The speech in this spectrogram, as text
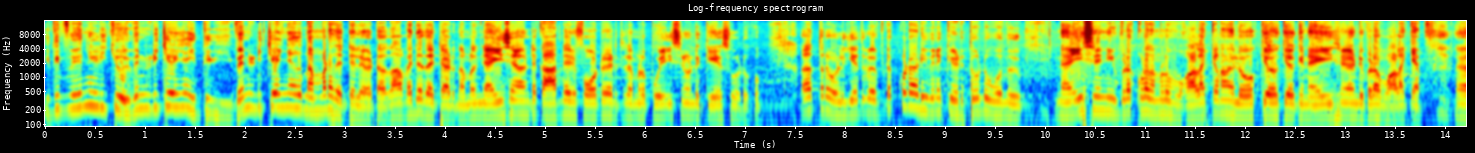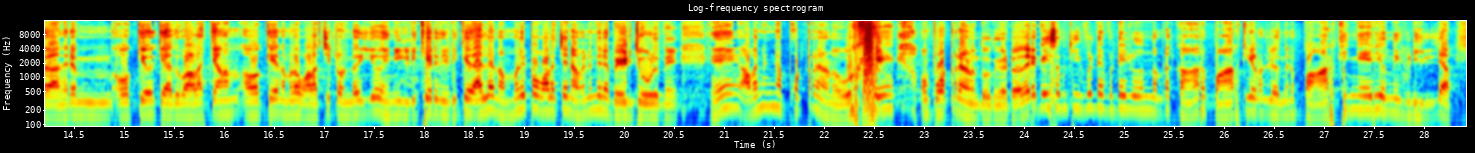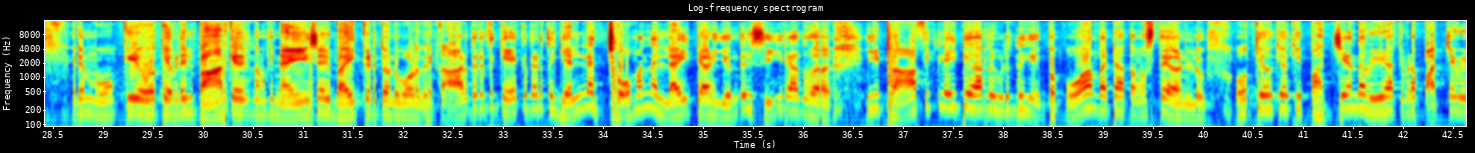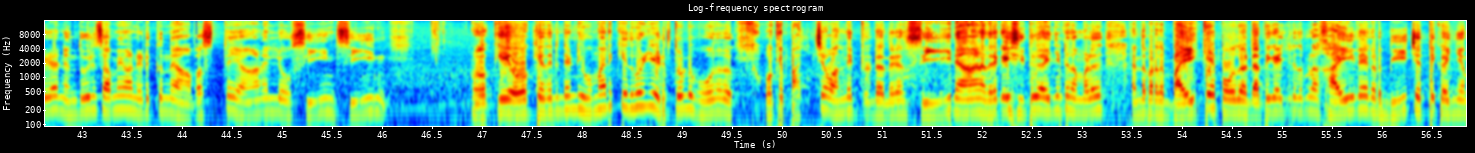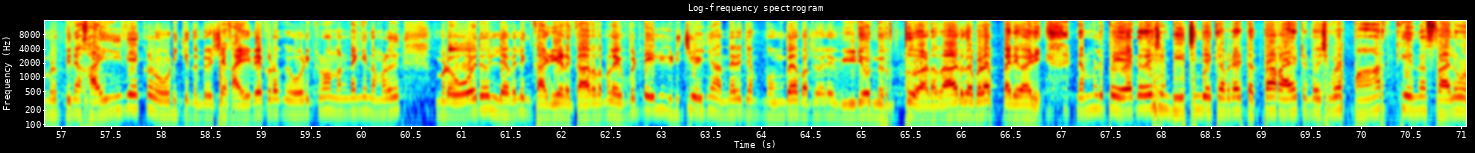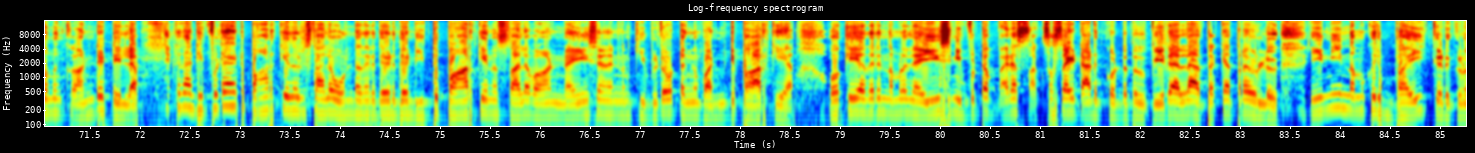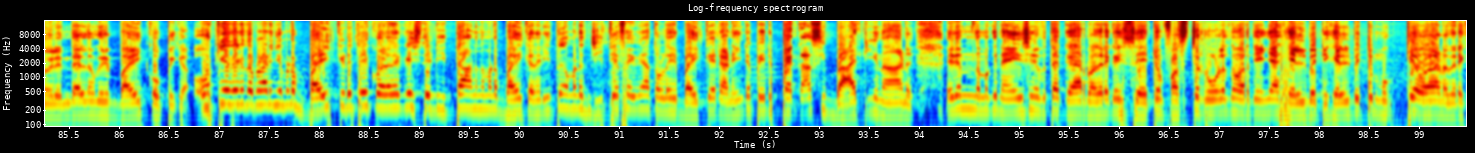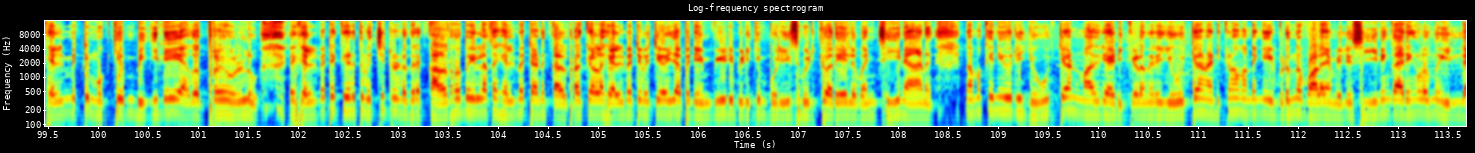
ഇത് ഇവൻ ഇടിച്ചു ഇവൻ ഇടിച്ചു കഴിഞ്ഞാൽ ഇത് ഇവൻ ഇടിച്ചു കഴിഞ്ഞാൽ നമ്മുടെ തെറ്റല്ലേ കേട്ടോ? അത് അവന്റെ തെറ്റാണ്. നമ്മൾ നൈസിന് അവന്റെ കാറിന്റെ ഒരു ഫോട്ടോ എടുത്ത് നമ്മൾ പോലീസിനോട് കേസ് കൊടുക്കും. അതത്രേ ഉള്ളൂ ഇത് കൂടെ കൂടെയാണ് ഇവനൊക്കെ എടുത്തുകൊണ്ട് പോകുന്നത്? നൈസിന് ഇവിടെ കൂടെ നമ്മൾ വളയ്ക്കണമല്ലോ ഓക്കെ ഓക്കെ ഓക്കെ. നൈസിന് വേണ്ടി ഇവിടെ വളയ്ക്കാം. അന്നേരം ഓക്കെ ഓക്കെ. അത് വളയ്ക്കണം. ഓക്കെ നമ്മൾ വളച്ചിട്ടുണ്ട്. അയ്യോ ഇനി ഇടിക്കരുത് ഇടിക്കരുത്. അല്ല നമ്മളിപ്പോൾ വളച്ചാൽ അവനെന്തിനാ പേടിച്ചു കൊടുക്കുന്നത് ഏ അവൻ എന്നാ പൊട്ടനാണ്? ഓക്കെ. അവൻ പൊട്ടനാണെന്ന് തോന്നുന്നു കേട്ടോ. അതേ കേസ് നമുക്ക് ഇവിടെ എവിടെയെങ്കിലും ഒന്ന് നമ്മുടെ കാറ് പാർക്ക് ചെയ്യണമല്ലോ അന്നേരം പാർക്കിംഗ് ഏരിയ ഒന്നും ഇവിടെ ഇല്ല. അന്നേരം ഓക്കെ ഓക്കെ. എവിടെയെങ്കിലും പാർക്ക് ചെയ്തിട്ട് നമുക്ക് നൈസിന് ഒരു ബൈക്ക് എടുത്തുകൊണ്ട് പോകണം. അന്നേരം കാണുന്നിടത്ത് കേൾക്കുന്നിടത്ത് എല്ലാം ചുമന്ന ലൈറ്റാണ് എന്തൊരു സീരാന്ന് പറ. ഈ ട്രാഫിക് ലൈറ്റ് കാരണം ഇവിടുന്ന് ഇപ്പോൾ പോകാൻ പറ്റാത്ത അവസ്ഥയാണല്ലോ. ഓക്കെ ഓക്കെ ഓക്കെ പച്ച എന്താ വീഴാത്ത? ഇവിടെ പച്ച വീഴാൻ എന്തോരം സമയമാണ് എടുക്കുന്ന അവസ്ഥയാണല്ലോ. Scene scene okay okay. അതിന് തേണ്ടി ഉമാരൊക്കെ ഇതുവഴി എടുത്തുകൊണ്ട് പോകുന്നത്? ഓക്കെ പച്ച വന്നിട്ടുണ്ട്. അന്നേരം സീനാണ്. അതിനെ കഴിച്ച് ഇത് കഴിഞ്ഞിട്ട് നമ്മൾ എന്താ പറയുക ബൈക്കേ പോകുന്നുണ്ട്. അത് കഴിഞ്ഞിട്ട് നമ്മൾ ഹൈവേ കൂടെ ബീച്ച് എത്തിക്കഴിഞ്ഞ് നമ്മൾ പിന്നെ ഹൈവേ കൂടെ ഓടിക്കുന്നുണ്ട്. പക്ഷേ ഹൈവേ കൂടെ ഒക്കെ ഓടിക്കണമെന്നുണ്ടെങ്കിൽ നമ്മൾ നമ്മുടെ ഓരോ ലെവലും കഴിയണം. കാരണം നമ്മൾ എവിടെയെങ്കിലും ഇടിച്ചു കഴിഞ്ഞാൽ അന്നേരം ഞാൻ മുമ്പേ പറഞ്ഞ പോലെ വീഡിയോ നിർത്തുകയാണ് അതാണ് നമ്മുടെ പരിപാടി. നമ്മളിപ്പോൾ ഏകദേശം ബീച്ചിന്റെയൊക്കെ അവിടെ ആയിട്ട് എത്താറായിട്ടുണ്ട്. പക്ഷേ ഇവിടെ പാർക്ക് ചെയ്യുന്ന സ്ഥലമൊന്നും കണ്ടിട്ടില്ല. എന്നാൽ ഇവിടെ ആയിട്ട് പാർക്ക് ചെയ്യുന്ന ഒരു സ്ഥലം ഉണ്ട്. അന്നേരം ഇത് പാർക്ക് ചെയ്യുന്ന സ്ഥലമാണ്. നൈസ് തന്നെ നമുക്ക് ഇവിടോട്ടങ്ങ് വണ്ടി പാർക്ക് ചെയ്യാം. ഓക്കെ അന്നേരം നമ്മൾ നൈസിന് ഇവിടെ വരെ സക്സസ് ആയിട്ടാണ് കൊണ്ടുവന്നത്. പിന്നെ അല്ല അതൊക്കെ അത്രേ ഉള്ളൂ. ഇനി നമുക്കൊരു ബൈക്ക് എടുക്കണമല്ലോ. എന്തായാലും നമുക്കൊരു ബൈക്ക് ഒപ്പിക്കാം. ഓക്കെ അതൊക്കെ നമ്മളാണെങ്കിൽ നമ്മുടെ ബൈക്ക് എടുത്തേക്ക് വളരെ ഇഷ്ടമായിട്ട് ഇതാണ് നമ്മുടെ ബൈക്ക് അന്നേരം ഇത് നമ്മുടെ ജി ടി ഫൈവിനകത്തുള്ള ഒരു ബൈക്കായിട്ടാണ് ഇതിന്റെ പേര് പെഗാസി ബാറ്റി എന്നാണ്. ഇതിനും നമുക്ക് നൈസിന് ഇവിടുത്തെ കയറണം അതിനൊക്കെ ഏറ്റവും ഫസ്റ്റ് റൂൾ എന്ന് പറഞ്ഞു കഴിഞ്ഞാൽ ഹെൽമെറ്റ് ഹെൽമെറ്റ് മുഖ്യമാണ്. അതിന് ഹെൽമെറ്റ് മുഖ്യം ബിഗിലേ അതത്രേ ഉള്ളൂ. ഹെൽമെറ്റ് ഒക്കെ എടുത്ത് വെച്ചിട്ടുണ്ട്. അതിന് കളറൊന്നും ഇല്ലാത്ത ഹെൽമെറ്റാണ് കളറൊക്കെ ഉള്ള ഹെൽമെറ്റ് വെച്ച് കഴിഞ്ഞാൽ പിന്നെ എം ബി ഡി പിടിക്കും. പോലീസ് പിടിക്കും അറിയാലോ വൻ സീനാണ് നമുക്കിനി ഒരു യൂ ടേൺ മാതിരി അടിക്കണം. എന്നൊരു യൂ ടേൺ അടിക്കണമെന്നുണ്ടെങ്കിൽ ഇവിടുന്ന് വളയാം. വലിയ സീനും കാര്യങ്ങളൊന്നും ഇല്ല.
